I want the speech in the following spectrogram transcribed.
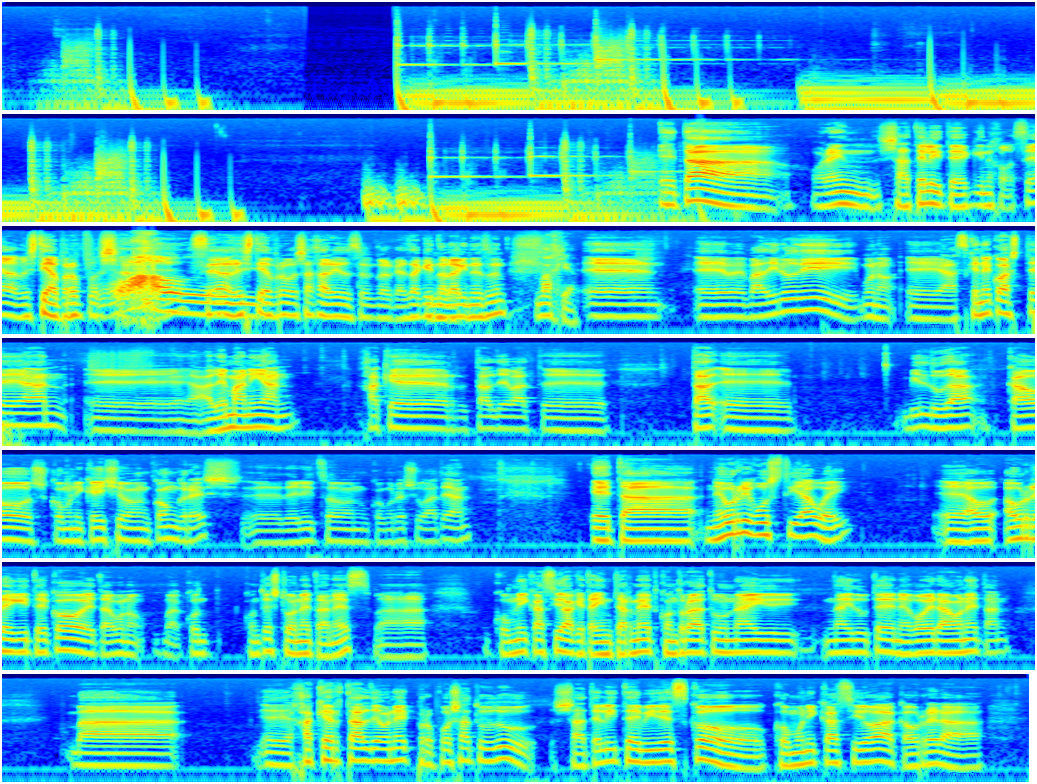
Eta orain sateliteekin jo, zea bestia proposa. Wow! Zea bestia proposa jarri duzun, gorka, ez dakit nola egin duzun. Magia. Eh, eh, badirudi, bueno, eh, azkeneko astean eh, Alemanian hacker talde bat eh, tal, eh, bildu da Chaos Communication Congress eh, deritzon kongresu batean eta neurri guzti hauei au- aurre egiteko eta bueno, ba, kont kontestu honetan, ez? Ba, komunikazioak eta internet kontrolatu nahi, nahi duten egoera honetan, ba, e, hacker talde honek proposatu du satelite bidezko komunikazioak aurrera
